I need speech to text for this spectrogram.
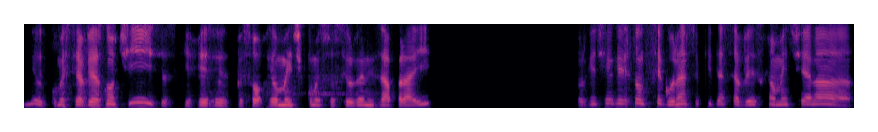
eu comecei a ver as notícias, que o pessoal realmente começou a se organizar para ir. Porque tinha questão de segurança que dessa vez realmente era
